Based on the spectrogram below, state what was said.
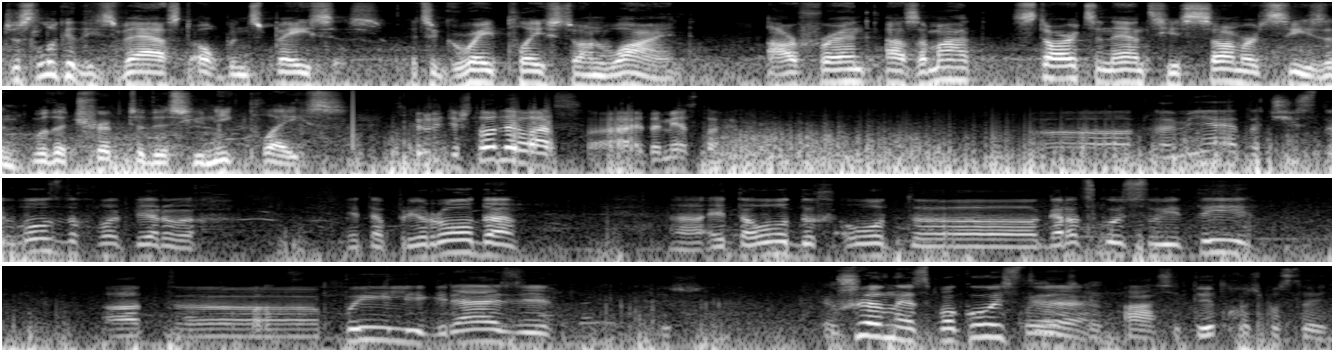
Just look at these vast open spaces. It's a great place to unwind. Our friend Azamat starts and ends his summer season with a trip to this unique place. Скажите, что для вас это место? Для меня это чистый воздух, во-первых. Это природа, это отдых от э, городской суеты, от э, пыли, грязи. Душевное спокойствие А, если ты это хочешь поставить?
